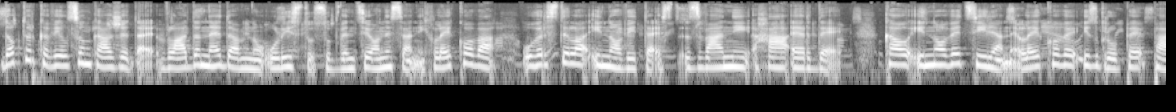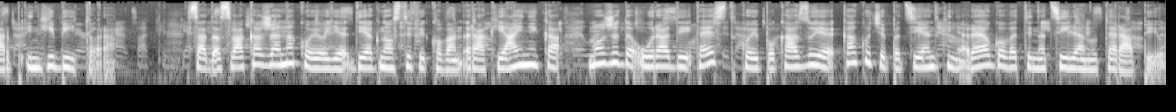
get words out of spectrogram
Doktorka Wilson kaže da je vlada nedavno u listu subvencionisanih lekova uvrstila i novi test zvani HRD, kao i nove ciljane lekove iz grupe PARP inhibitora. Sada svaka žena kojoj je diagnostifikovan rak jajnika može da uradi test koji pokazuje kako će pacijentkinja reagovati na ciljanu terapiju.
